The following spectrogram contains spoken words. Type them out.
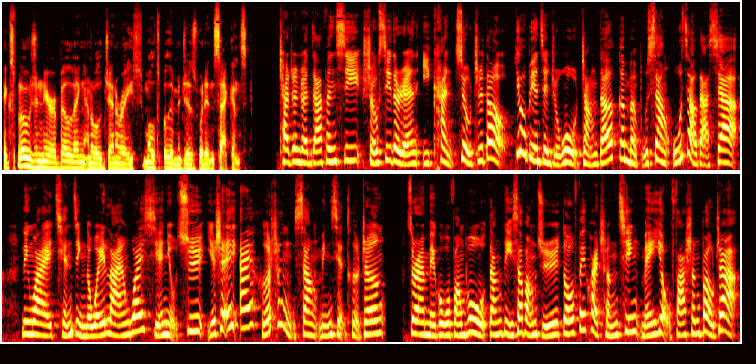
explosion near a building and it will generate multiple images within seconds. 查证专家分析，熟悉的人一看就知道，右边建筑物长得根本不像五角大厦。另外，前景的围栏歪斜扭曲，也是 AI 合成影像明显特征。虽然美国国防部、当地消防局都飞快澄清没有发生爆炸，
